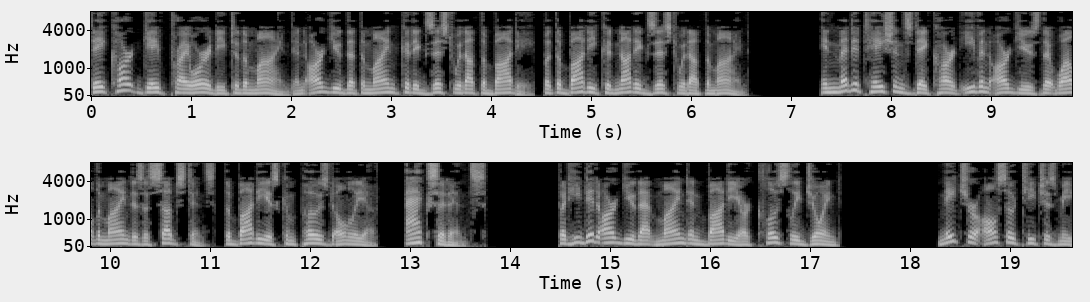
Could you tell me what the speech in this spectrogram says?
Descartes gave priority to the mind and argued that the mind could exist without the body, but the body could not exist without the mind. In Meditations Descartes even argues that while the mind is a substance, the body is composed only of accidents. But he did argue that mind and body are closely joined, Nature also teaches me,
